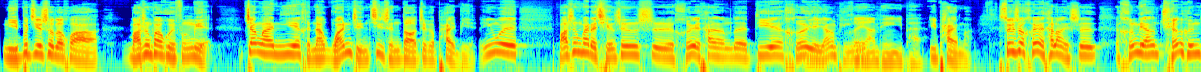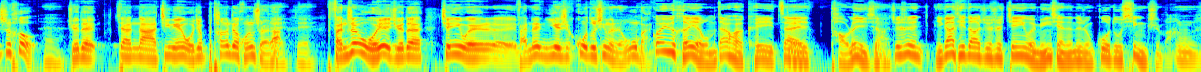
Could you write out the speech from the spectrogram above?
你不接受的话，麻生派会分裂，将来你也很难完整继承到这个派别，因为麻生派的前身是河野太郎的爹河野洋平河野洋平一派。一派嘛。所以说，河野太郎也是衡量权衡之后，嗯，觉得那那今年我就不趟这浑水了。对对。反正我也觉得菅义伟，呃反正你也是过渡性的人物嘛。关于河野，我们待会儿可以再讨论一下。就是你刚才提到，就是菅义伟明显的那种过渡性质嘛。嗯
